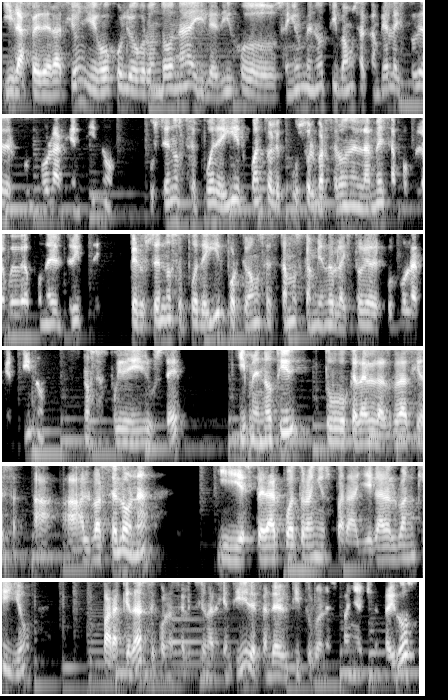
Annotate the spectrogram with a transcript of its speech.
Y la federación llegó Julio Grondona y le dijo, señor Menotti, vamos a cambiar la historia del fútbol argentino. Usted no se puede ir. ¿Cuánto le puso el Barcelona en la mesa? Porque le voy a poner el triple. Pero usted no se puede ir porque vamos estamos cambiando la historia del fútbol argentino. No se puede ir usted. Y Menotti tuvo que darle las gracias al Barcelona y esperar cuatro años para llegar al banquillo para quedarse con la selección argentina y defender el título en España 82.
